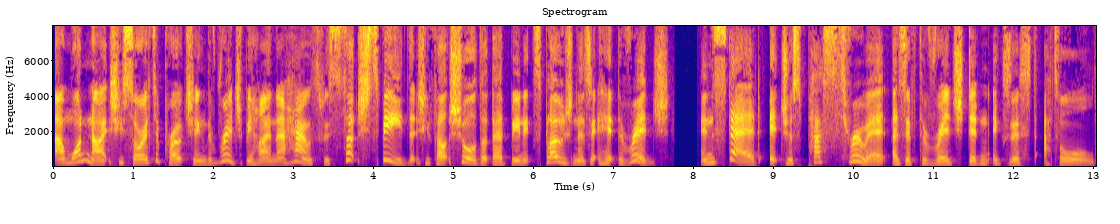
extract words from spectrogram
and one night she saw it approaching the ridge behind their house with such speed that she felt sure that there'd be an explosion as it hit the ridge. Instead, it just passed through it as if the ridge didn't exist at all.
